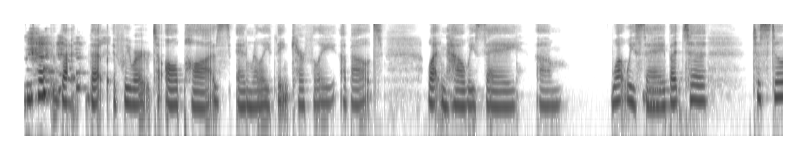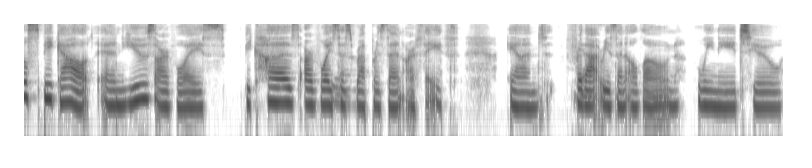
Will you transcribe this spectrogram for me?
that that if we were to all pause and really think carefully about what and how we say um, what we say, mm-hmm. but to to still speak out and use our voice because our voices yeah. represent our faith. And for yes. that reason alone, we need to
